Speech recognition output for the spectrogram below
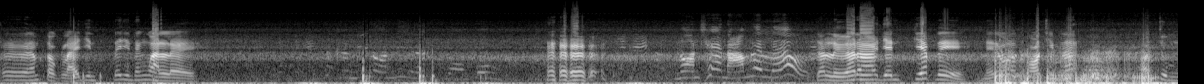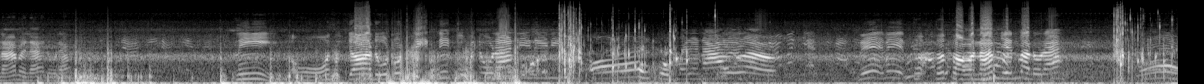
เออ น้ำตกไหลยินได้ยินทั้งวันเลย คืนนี้นอนนี่นะนอนตรงนอนแช่น้ำเล่นแล้วจะเหลือนะเย็นเจี๊ยบดิไหนดูขอชิมนะขอจุ่มน้ำเลยนะดูนะ นี่ โอ้โห สุดยอดดูดูนี่นี่จุ่มไปดูนะ นี่นี่นี่โอ้ ยจุ่มไปในน้ำเลยเปล่านี่นี่ทดทดสอบว่าน้ำเย็นมาดูนะโอ้ย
